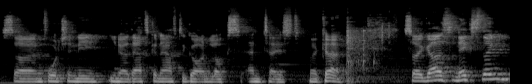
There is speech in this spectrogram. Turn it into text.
So unfortunately, you know, that's going to have to go on looks and taste. Okay. So guys, next thing,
